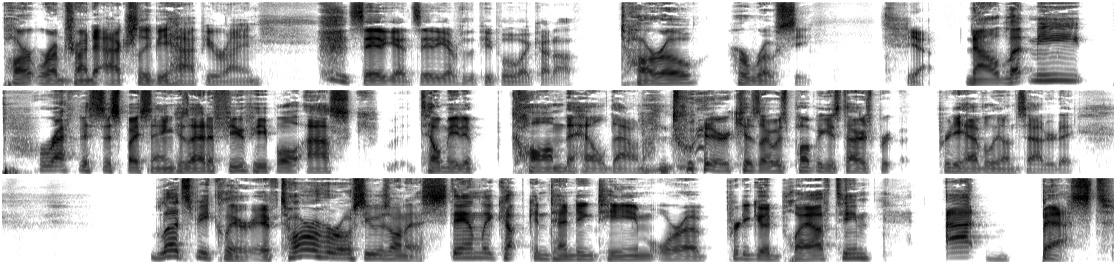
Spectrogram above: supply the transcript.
part where I'm trying to actually be happy, Ryan. say it again. Say it again for the people who I cut off. Taro Hirose. Yeah. Now let me preface this by saying because I had a few people ask, tell me to calm the hell down on Twitter because I was pumping his tires pre- pretty heavily on Saturday. Let's be clear: if Taro Hirose was on a Stanley Cup contending team or a pretty good playoff team, at best,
